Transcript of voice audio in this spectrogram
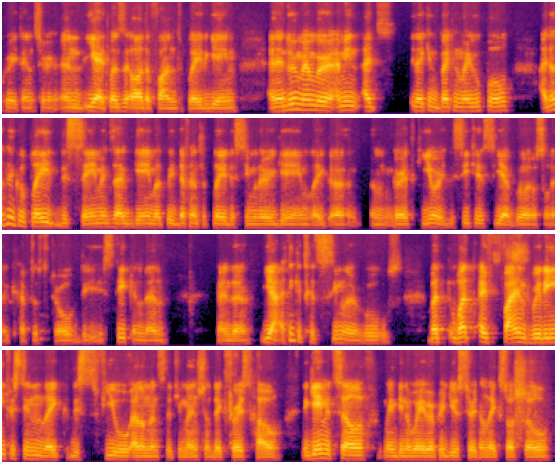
great answer. And yeah, it was a lot of fun to play the game. And I do remember, I mean, I like in back in Mariupol, I don't think we played the same exact game, but we definitely played a similar game, like uh, um, Key or the cities. Yeah, we also like have to throw the stick and then kind of yeah. I think it has similar rules. But what I find really interesting, like these few elements that you mentioned, like first how the game itself maybe in a way reproduce certain like social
